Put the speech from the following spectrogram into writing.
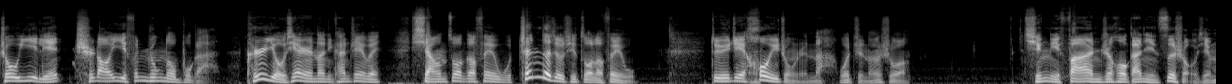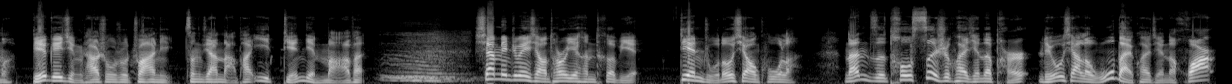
周一连迟到一分钟都不敢。可是有些人呢，你看这位想做个废物，真的就去做了废物。对于这后一种人呢，我只能说，请你犯案之后赶紧自首行吗？别给警察叔叔抓你增加哪怕一点点麻烦。下面这位小偷也很特别，店主都笑哭了。男子偷四十块钱的盆儿，留下了五百块钱的花儿。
